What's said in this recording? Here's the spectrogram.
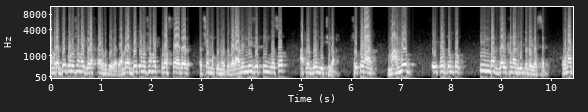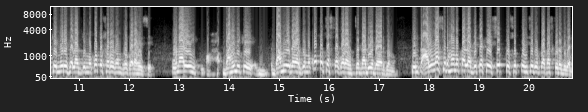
আমরা যে কোনো সময় গ্রেফতার হতে পারি, আমরা যে কোনো সময় ক্রস ফায়ারের সম্মুখীন হতে পারি। আমি নিজে তিন বছর আপনার বন্দী ছিলাম। সুতরাং মাহমুদ এই পর্যন্ত তিনবার জেলখানার ভিতরে গেছেন। ওনাকে মেরে ফেলার জন্য কত ষড়যন্ত্র করা হয়েছে। ওনার এই বাহিনীকে দামিয়ে দেওয়ার জন্য কত চেষ্টা করা হচ্ছে দাবিয়ে দেওয়ার জন্য। কিন্তু আল্লাহ সুবহানাহু যেটাকে সত্য সত্য হিসেবে প্রকাশ করে দিবেন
